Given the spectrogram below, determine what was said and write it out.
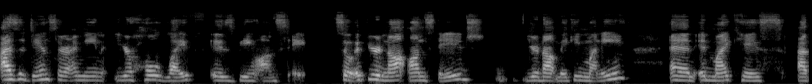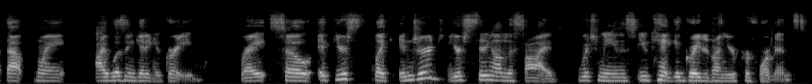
as a dancer, I mean, your whole life is being on stage. So if you're not on stage, you're not making money. And in my case, at that point, I wasn't getting a grade right? So if you're like injured, you're sitting on the side, which means you can't get graded on your performance.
